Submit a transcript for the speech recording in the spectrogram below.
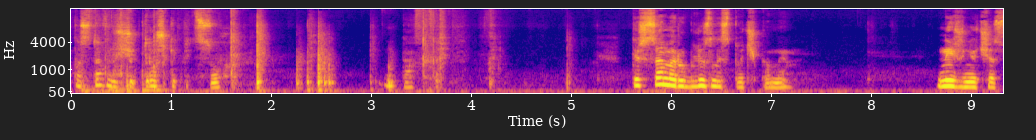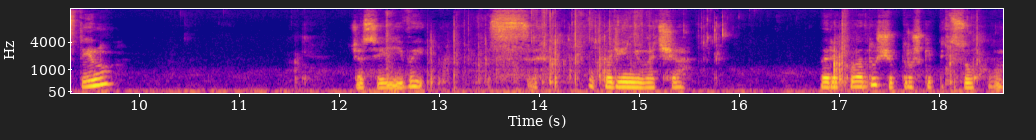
Поставлю, щоб трошки підсох. Отак. Те ж саме роблю з листочками. Нижню частину. Зараз я її з укорінювача перекладу, щоб трошки підсохло.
